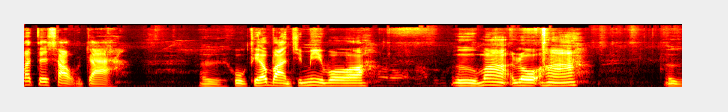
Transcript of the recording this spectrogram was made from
มาแต่เสาจ่าเออโขกแถวบ้านชิมีบ่เออมาเลาะหาเออ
